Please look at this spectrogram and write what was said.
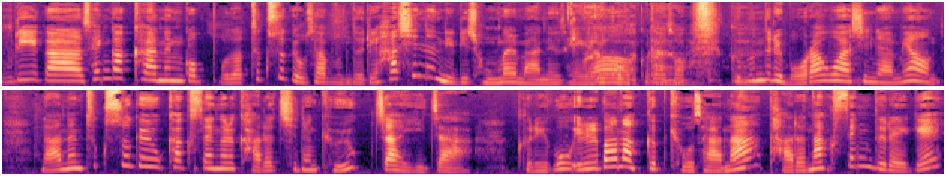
우리가 생각하는 것보다 특수교사분들이 하시는 일이 정말 많으세요. 그래서 네. 그분들이 뭐라고 하시냐면 나는 특수교육 학생을 가르치는 교육자이자 그리고 일반 학급 교사나 다른 학생들에게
